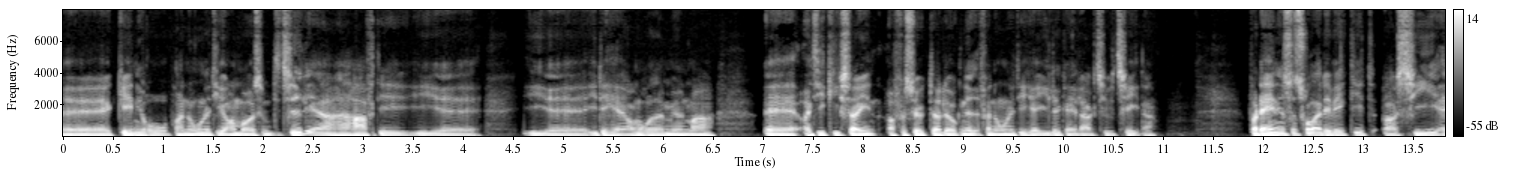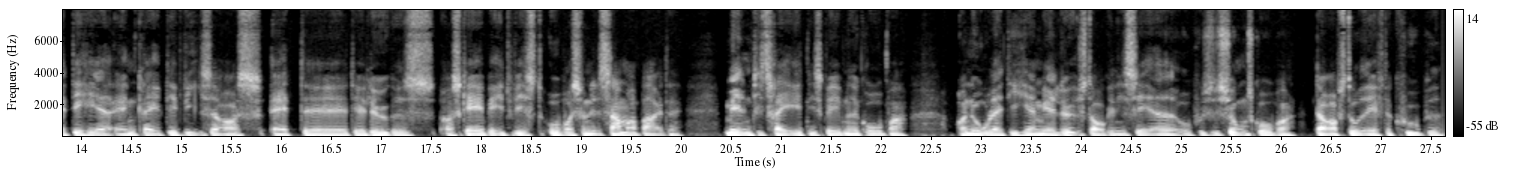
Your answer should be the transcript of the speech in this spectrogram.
øh, generobre nogle af de områder, som de tidligere har haft i, i, øh, i, øh, i det her område af Myanmar, øh, og de gik så ind og forsøgte at lukke ned for nogle af de her illegale aktiviteter. For det andet, så tror jeg, det er vigtigt at sige, at det her angreb, det viser os, at øh, det lykkedes at skabe et vist operationelt samarbejde mellem de tre etnisk væbnede grupper og nogle af de her mere løst organiserede oppositionsgrupper, der opstod efter kuppet,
